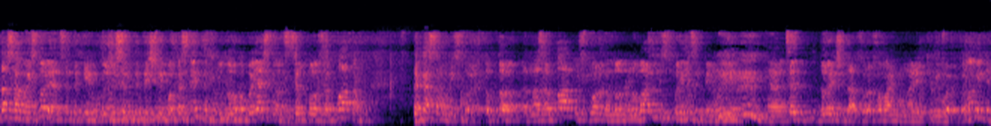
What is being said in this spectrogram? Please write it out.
Та сама історія, це такий дуже синтетичний показник, не буду довго пояснювати, це по зарплатам. Така сама історія. Тобто на зарплату створена додана вартість, в принципі, ми, е, це, до речі, да, з урахуванням навіть тіньової економіки,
